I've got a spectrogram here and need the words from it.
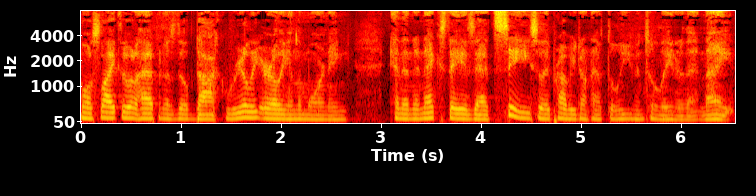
most likely what'll happen is they'll dock really early in the morning, and then the next day is at sea, so they probably don't have to leave until later that night.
